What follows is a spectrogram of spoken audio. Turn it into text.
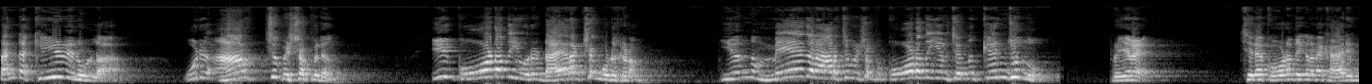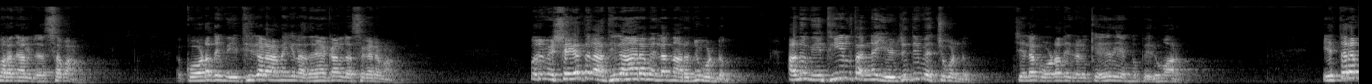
തന്റെ കീഴിലുള്ള ഒരു ആർച്ച് ബിഷപ്പിന് ഈ കോടതി ഒരു ഡയറക്ഷൻ കൊടുക്കണം എന്ന് മേജർ ആർച്ച് ബിഷപ്പ് കോടതിയിൽ ചെന്ന് കെഞ്ചുന്നു. പ്രിയരെ ചില കോടതികളുടെ കാര്യം പറഞ്ഞാൽ രസമാണ്. കോടതി വിധികളാണെങ്കിൽ അതിനേക്കാൾ രസകരമാണ്. ഒരു വിഷയത്തിൽ അധികാരമില്ലെന്ന് അറിഞ്ഞുകൊണ്ടും അത് വിധിയിൽ തന്നെ എഴുതി വെച്ചുകൊണ്ടും ചില കോടതികൾ കയറി അങ്ങ് പെരുമാറും. ഇത്തരം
